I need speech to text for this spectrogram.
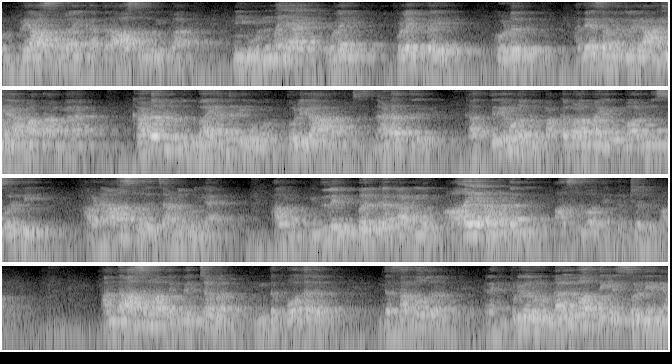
உன் பிரயாசங்களை கத்தர் ஆசிர்வதிப்பார். நீ உண்மையாய் உழை உழைப்பை கொடு. அதே சமயத்தில் யாரும் ஏமாத்தாம கடவுளுக்கு பயந்து நீ உன் தொழிலை ஆரம்பிச்சு நடத்து கத்திரியும் உனக்கு பக்கபலமா இருப்பார்னு சொல்லி அவனை ஆசீர்வதிச்சு அனுப்புங்க. அவன் இதுல இப்ப இருக்க காட்டிலும் ஆயிரம் மடங்கு ஆசீர்வாதத்தை பெற்றிருப்பான். அந்த ஆசீர்வாதத்தை பெற்றவன் இந்த போதகர் இந்த சகோதரன் எனக்கு இப்படி ஒரு நல்வார்த்தைகளை சொல்லி என்னை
